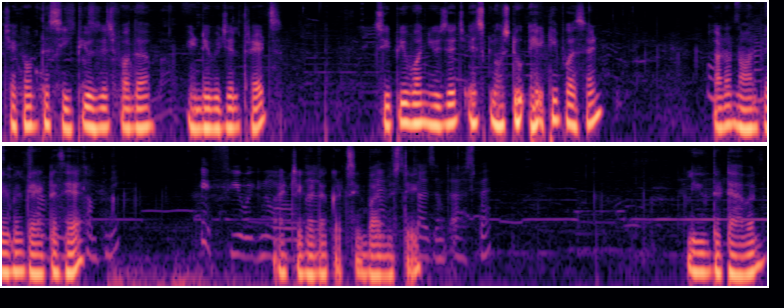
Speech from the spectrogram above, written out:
check out the CPU usage for the individual threads CPU 1 usage is close to 80% lot of non-playable characters here I triggered a cutscene by mistake leave the tavern.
